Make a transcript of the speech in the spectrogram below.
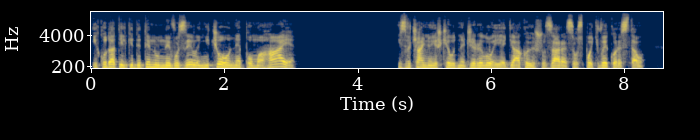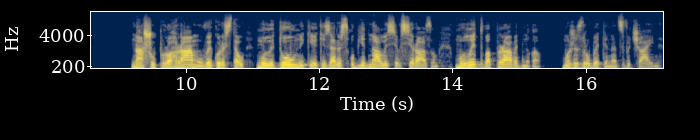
І куди тільки дитину не возили, нічого не помагає. І, звичайно, є ще одне джерело. І я дякую, що зараз Господь використав нашу програму, використав молитовники, які зараз об'єдналися всі разом. Молитва праведного може зробити надзвичайне.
